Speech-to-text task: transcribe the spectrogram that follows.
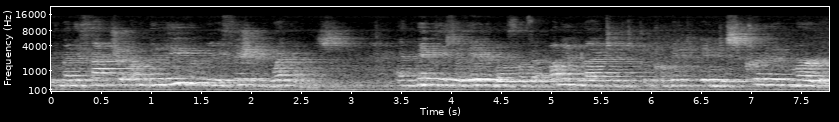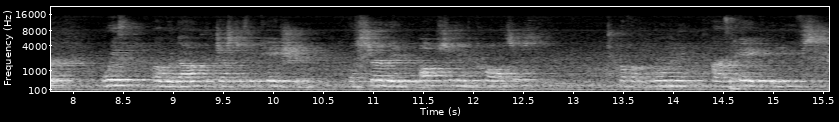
We manufacture unbelievably efficient weapons and make these available for the unenlightened to commit indiscriminate murder with or without the justification of serving obsolete causes, of upholding archaic beliefs.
